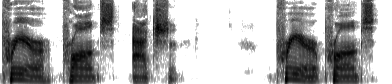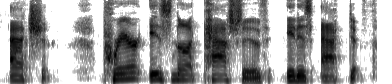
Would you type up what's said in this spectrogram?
Prayer prompts action. Prayer prompts action. Prayer is not passive, it is active.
